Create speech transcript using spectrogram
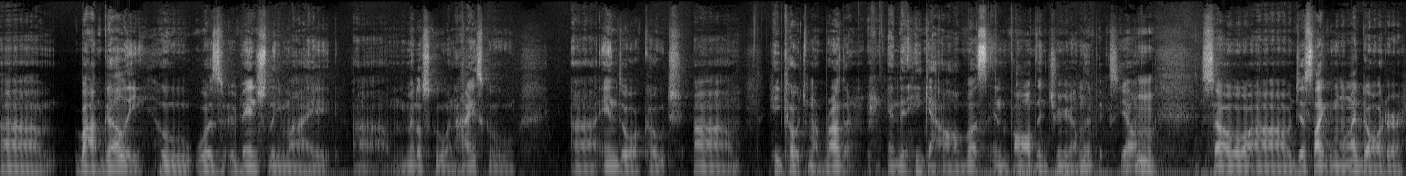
um, Bob Gully, who was eventually my um, middle school and high school uh, indoor coach, um, he coached my brother. And then he got all of us involved in Junior Olympics young. So uh, just like my daughter,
